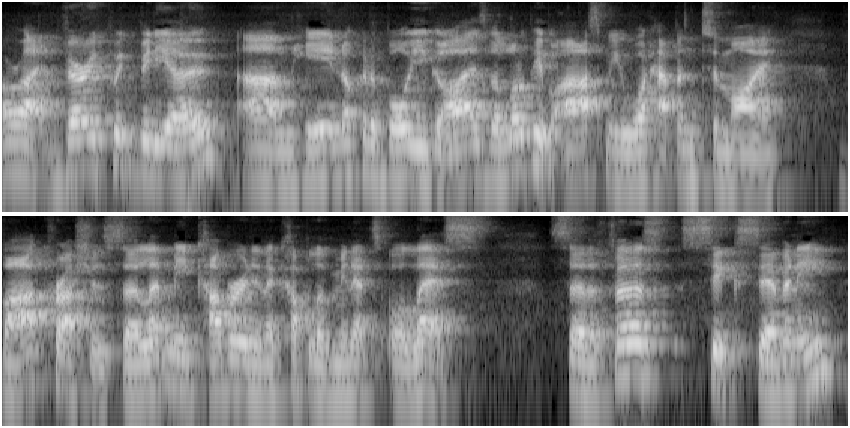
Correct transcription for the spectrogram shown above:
All right, very quick video um, here. Not going to bore you guys, but a lot of people ask me what happened to my bar crushers. So let me cover it in a couple of minutes or less. So the first 670,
